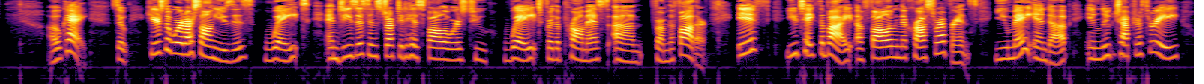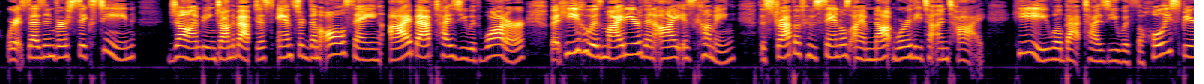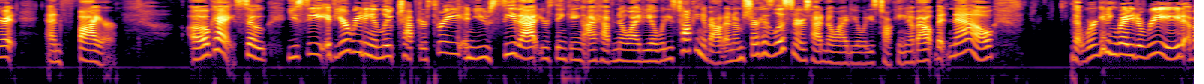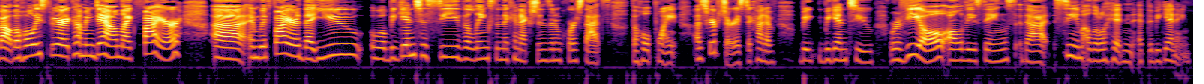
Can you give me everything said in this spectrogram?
Okay, so here's the word our song uses wait. And Jesus instructed his followers to wait for the promise um, from the Father. If you take the bite of following the cross reference, you may end up in Luke chapter 3, where it says in verse 16, John, being John the Baptist, answered them all, saying, I baptize you with water, but he who is mightier than I is coming, the strap of whose sandals I am not worthy to untie. He will baptize you with the Holy Spirit and fire. Okay, so you see, if you're reading in Luke chapter 3 and you see that, you're thinking, I have no idea what he's talking about. And I'm sure his listeners had no idea what he's talking about. But now that we're getting ready to read about the Holy Spirit coming down like fire, uh, and with fire, that you will begin to see the links and the connections. And of course, that's the whole point of Scripture is to kind of be, begin to reveal all of these things that seem a little hidden at the beginning.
